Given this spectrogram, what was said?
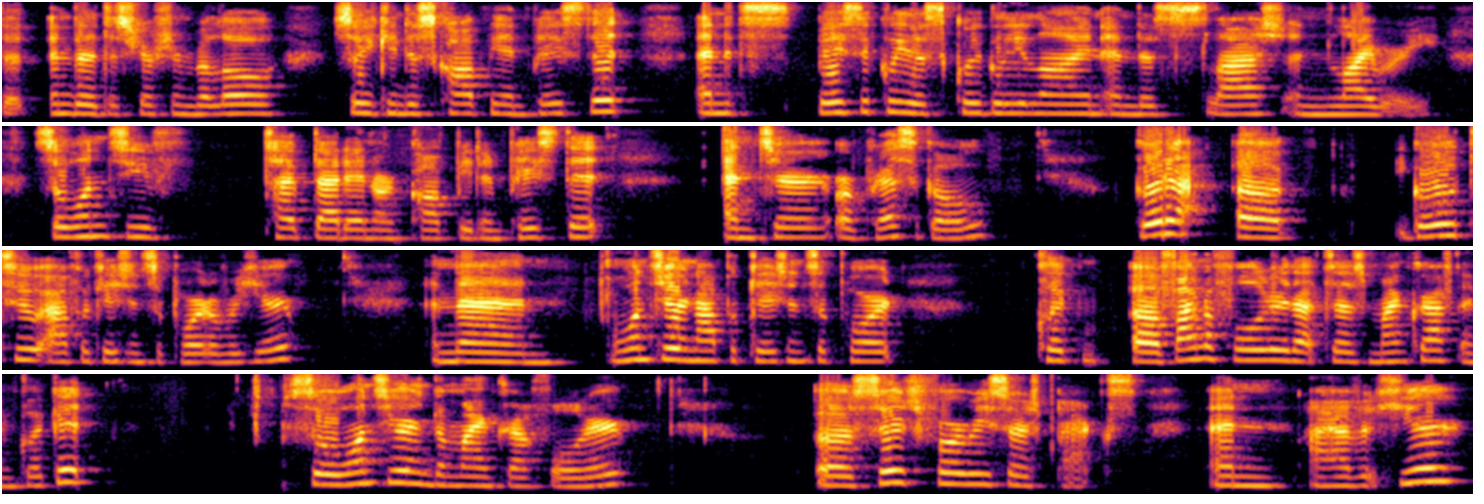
the in the description below, so you can just copy and paste it. And it's basically the squiggly line and the slash and library. So once you've typed that in or copied and pasted it, enter or press go. Go to uh, go to application support over here, and then once you're in application support, click uh, find a folder that says Minecraft and click it. So once you're in the Minecraft folder, uh, search for resource packs, and I have it here.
